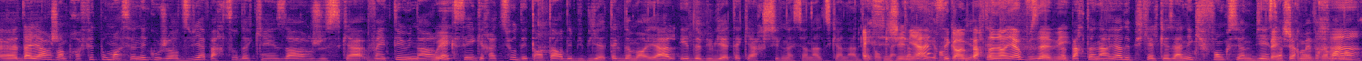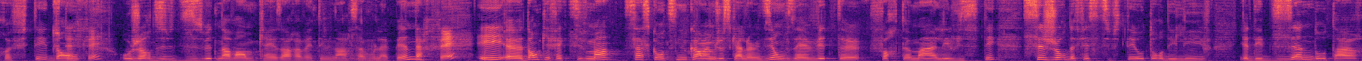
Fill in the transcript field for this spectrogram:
Euh, d'ailleurs, j'en profite pour mentionner qu'aujourd'hui, à partir de 15 h jusqu'à 21 h, l'accès est gratuit aux détenteurs des bibliothèques de Montréal et de Bibliothèque et Archives nationales du Canada. c'est génial. C'est comme un partenariat que vous avez. Un partenariat depuis quelques années qui fonctionne bien. Ben, ça permet vraiment d'en profiter. donc, aujourd'hui, 18 novembre, 15 h à 21 h, ça vaut la peine. Parfait. Et euh, donc, effectivement, ça se continue quand même jusqu'à lundi. On vous invite euh, fortement à aller visiter. Six jours de festivités autour des livres. Il y a des dizaines d'auteurs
